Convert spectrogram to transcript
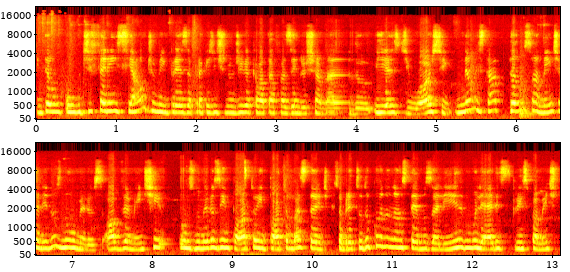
Então, o diferencial de uma empresa, para que a gente não diga que ela está fazendo o chamado ESG washing não está tão somente ali nos números. Obviamente, os números importam importam bastante, sobretudo quando nós temos ali mulheres, principalmente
